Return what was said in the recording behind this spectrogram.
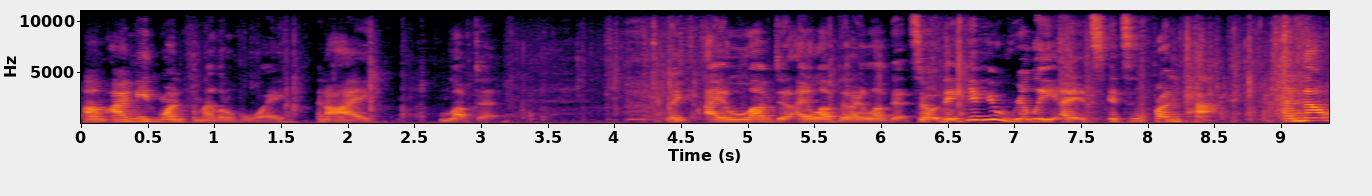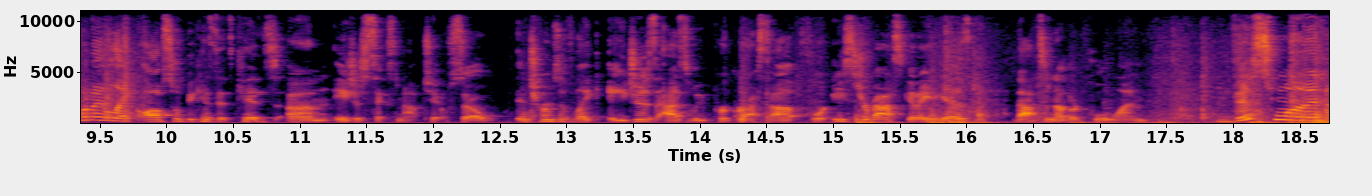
Um, I made one for my little boy and I loved it. Like I loved it. I loved it. I loved it. So they give you really, uh, it's it's a fun pack. And that one I like also because it's kids um, ages six and up too. So in terms of like ages as we progress up for Easter basket ideas, that's another cool one. This one,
